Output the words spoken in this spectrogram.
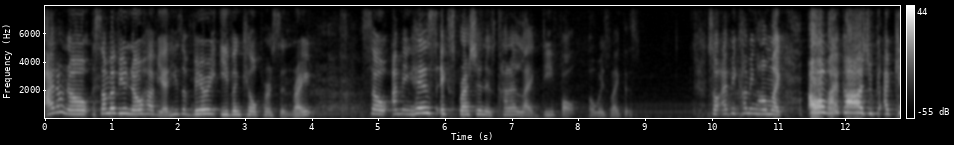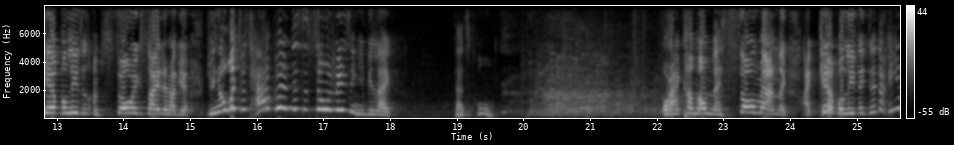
I don't know, some of you know Javier. He's a very even kill person, right? So, I mean, his expression is kind of like default, always like this. So I'd be coming home like, oh my gosh, you, I can't believe this. I'm so excited, Javier. Do you know what just happened? This is so amazing. He'd be like, that's cool. or I come home like so mad. I'm like, I can't believe they did that. Can you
